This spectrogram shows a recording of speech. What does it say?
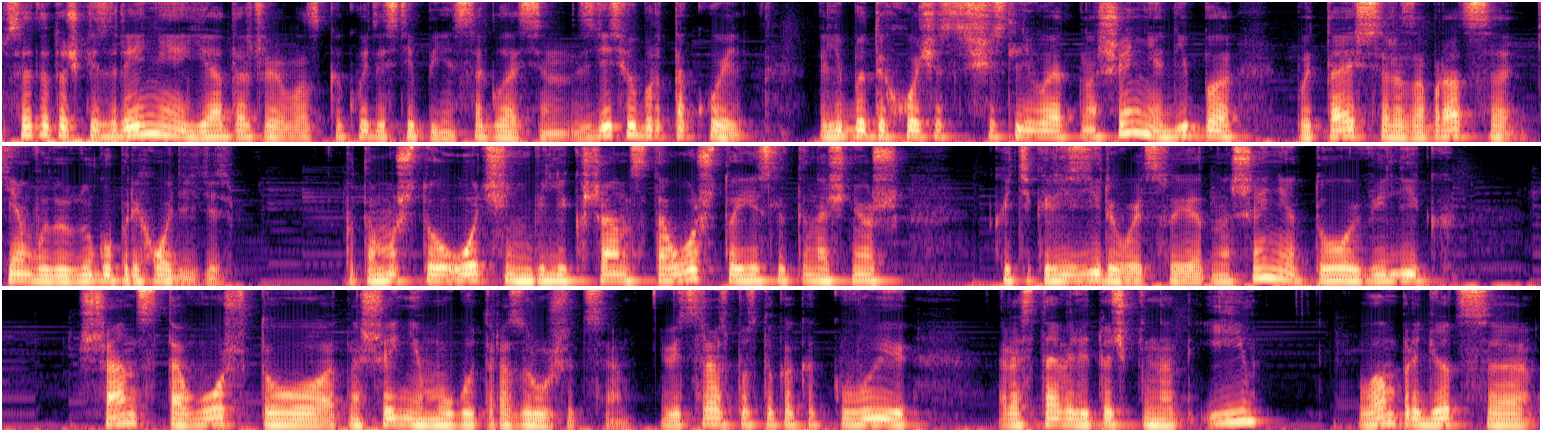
С этой точки зрения я даже вас в какой-то степени согласен. Здесь выбор такой. Либо ты хочешь счастливые отношения, либо пытаешься разобраться, кем вы друг другу приходитесь. Потому что очень велик шанс того, что если ты начнешь категоризировать свои отношения, то велик шанс того, что отношения могут разрушиться. Ведь сразу после того, как вы расставили точки над «и», вам придется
